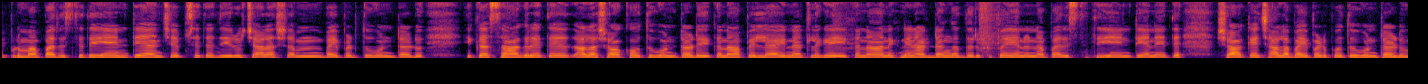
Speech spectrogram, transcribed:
ఇప్పుడు మా పరిస్థితి ఏంటి? అని చెప్పి అయితే ధీరు చాలా భయపడుతూ ఉంటాడు. ఇక సాగర్ అయితే అలా షాక్ అవుతూ ఉంటాడు. ఇక నా పెళ్ళి అయినట్లుగా ఇక నాన్నకి నేను అడ్డంగా దొరికిపోయాను. నా పరిస్థితి ఏంటి? అని అయితే షాక్ చాలా భయపడిపోతూ ఉంటాడు.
